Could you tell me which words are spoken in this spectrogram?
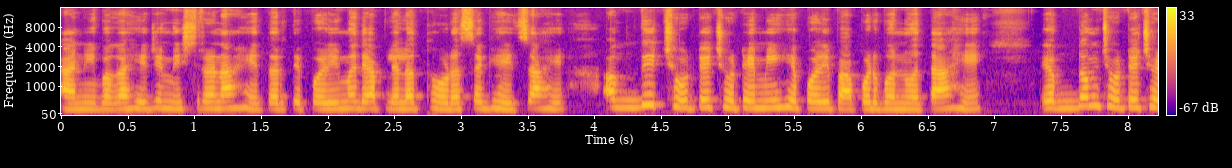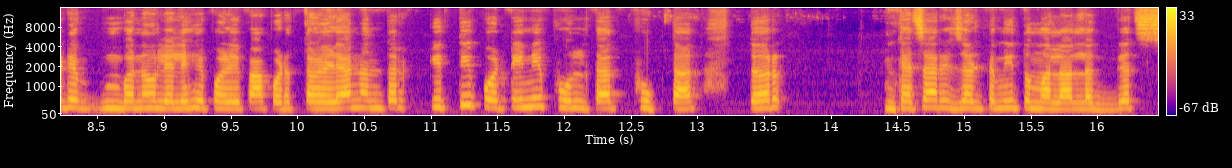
आणि बघा हे जे मिश्रण आहे तर ते पळीमध्ये आपल्याला थोडंसं घ्यायचं आहे. अगदी छोटे छोटे मी हे पळी पापड बनवत आहे. एकदम छोटे छोटे बनवलेले हे पळी पापड तळल्यानंतर किती पटीने फुलतात फुगतात तर त्याचा रिझल्ट मी तुम्हाला लगेच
